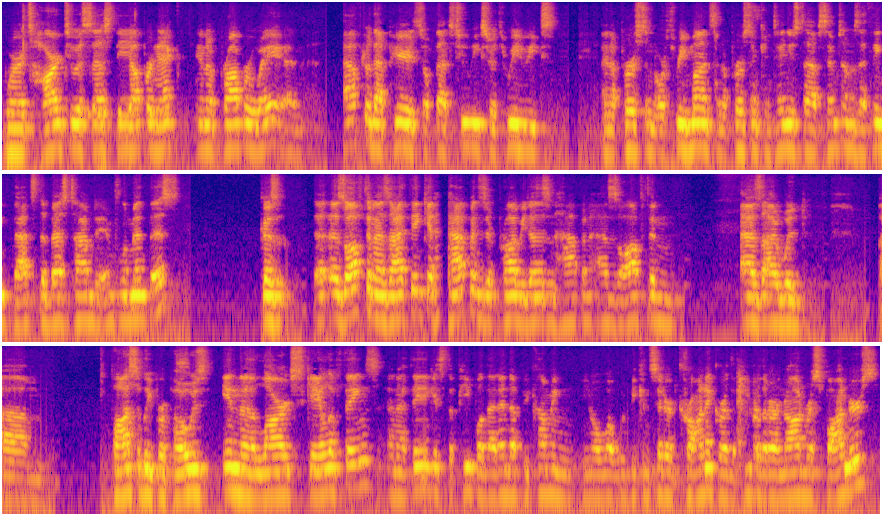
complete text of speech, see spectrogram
where it's hard to assess the upper neck in a proper way. And after that period, so if that's two weeks or three weeks, and a person or three months, and a person continues to have symptoms, I think that's the best time to implement this because as often as I think it happens, it probably doesn't happen as often as I would um, possibly propose in the large scale of things. And I think it's the people that end up becoming, you know, what would be considered chronic or the people that are non-responders.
